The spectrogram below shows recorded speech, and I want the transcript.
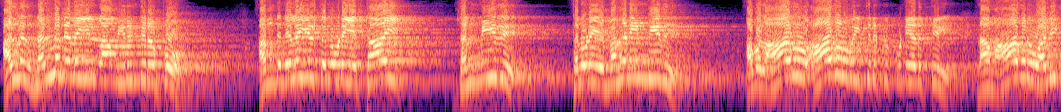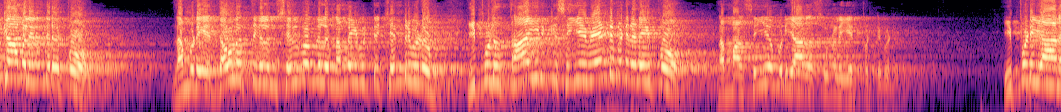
அல்லது நல்ல நிலையில் நாம் இருந்திருப்போம். அந்த நிலையில் தன்னுடைய தாய் தன் மீது தன்னுடைய மகனின் மீது அவள் ஆறு ஆதரவு வைத்திருக்கக்கூடிய இடத்தில் நாம் ஆதரவு அளிக்காமல் இருந்திருப்போம். நம்முடைய தௌலத்துகளும் செல்வங்களும் நம்மை விட்டு சென்றுவிடும். இப்பொழுது தாயிற்கு செய்ய வேண்டும் என்று நினைப்போம். நம்மால் செய்ய முடியாத சூழ்நிலை ஏற்பட்டுவிடும். இப்படியான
